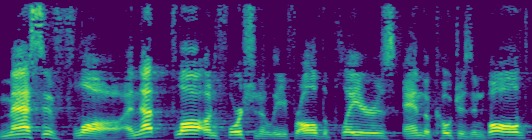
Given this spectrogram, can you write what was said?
massive flaw. And that flaw, unfortunately, for all the players and the coaches involved,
